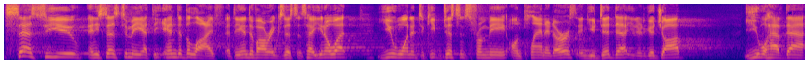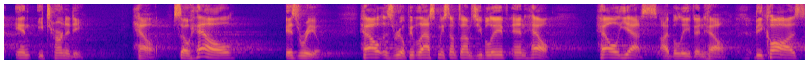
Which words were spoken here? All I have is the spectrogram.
says to you, and He says to me at the end of the life, at the end of our existence, hey, you know what? You wanted to keep distance from me on planet Earth, and you did that, you did a good job, you will have that in eternity hell. So, hell is real. Hell is real. People ask me sometimes, Do you believe in hell? Hell, yes, I believe in hell because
